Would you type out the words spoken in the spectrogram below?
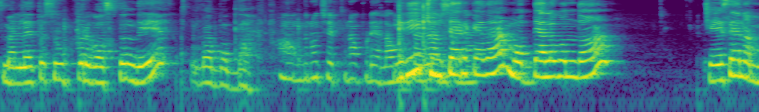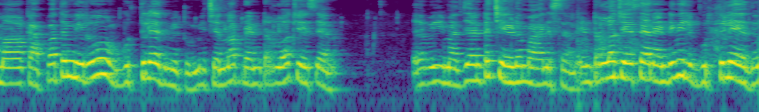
స్మెల్ అయితే సూపర్గా వస్తుంది. బాబ్బా ముందు నువ్వు చెప్పినప్పుడు ఎలా ఇది చూశారు కదా ముద్ద ఎలాగుందో? చేశానమ్మా. కాకపోతే మీరు గుర్తులేదు మీకు. మీ చిన్నప్పుడు ఇంటర్లో చేశాను. ఈ మధ్య అంటే చేయడం మానేశాను. ఇంటర్లో చేశానండి వీళ్ళకి గుర్తులేదు.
